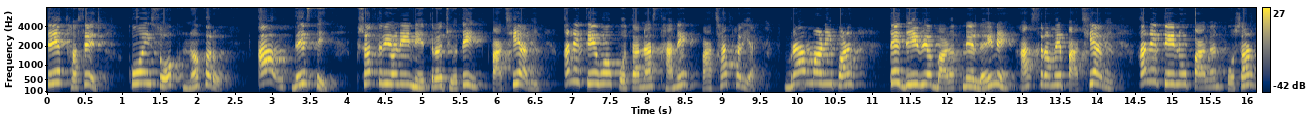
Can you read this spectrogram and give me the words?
તે થશે જ. કોઈ શોક ન કરો. આ ઉપદેશથી ક્ષત્રિયોની નેત્ર જ્યોતિ પાછી આવી. અને તેઓ પોતાના સ્થાને પાછા ફર્યા. બ્રાહ્મણી પણ તે દિવ્ય બાળકને લઈને આશ્રમે પાછી આવી અને તેનું પાલન પોષણ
